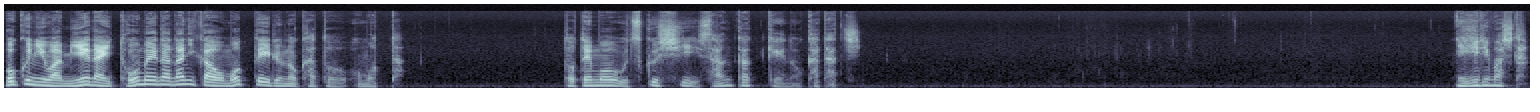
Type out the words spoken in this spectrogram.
僕には見えない透明な何かを持っているのかと思った。とても美しい三角形の形。握りました。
